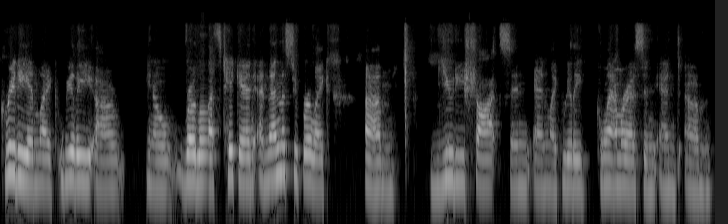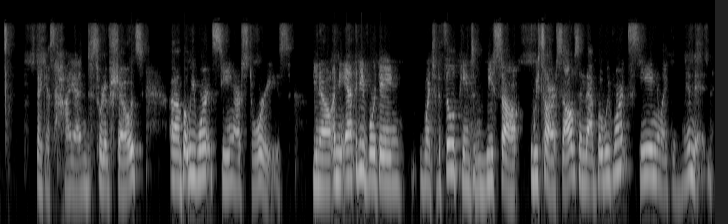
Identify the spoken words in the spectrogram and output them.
gritty and like really uh, you know road less taken, and then the super like um, beauty shots and and like really glamorous and and um, I guess high end sort of shows, um, but we weren't seeing our stories. You know, I mean, Anthony Bourdain went to the Philippines and we saw we saw ourselves in that, but we weren't seeing like women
